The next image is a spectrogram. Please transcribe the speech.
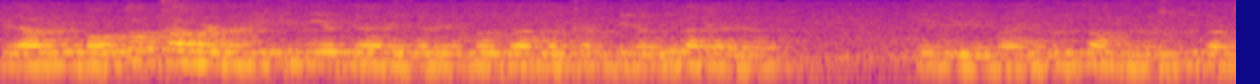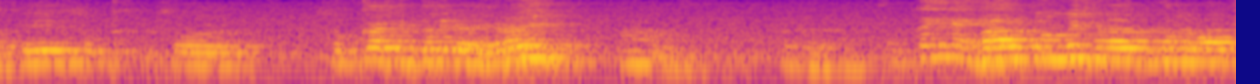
ਤੇ ਆਪ ਨੂੰ ਬਹੁਤ ਔਖਾ ਹੋ ਜਾਂਦਾ ਜੀ ਕਿੰਨੀ ਤਿਆਰੀ ਕਰੇ 2-4 ਲੱਖ ਰੁਪਇਆ ਵੀ ਗਿਆ ਤੇ ਵਾਹਿਗੁਰੂ ਤੰਦਰੁਸਤੀ ਵਾਸਤੇ ਸੁੱਖ ਸੁੱਕਾ ਸਿੱਧਾ ਹੀ ਰਹੇ ਨਾ ਜੀ ਹਾਂ। ਹਾਂ। ਤੂੰ ਵੀ ਸੁਣਾ ਗੱਲਬਾਤ।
